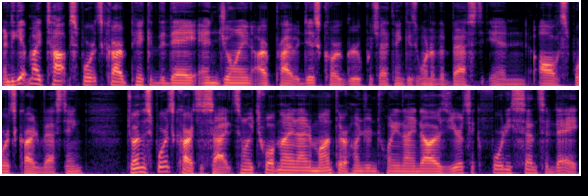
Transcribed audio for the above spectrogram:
And to get my top sports card pick of the day and join our private Discord group, which I think is one of the best in all of sports card investing, Join the Sports Card Society. It's only $12.99 a month or $129 a year. It's like 40 cents a day.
